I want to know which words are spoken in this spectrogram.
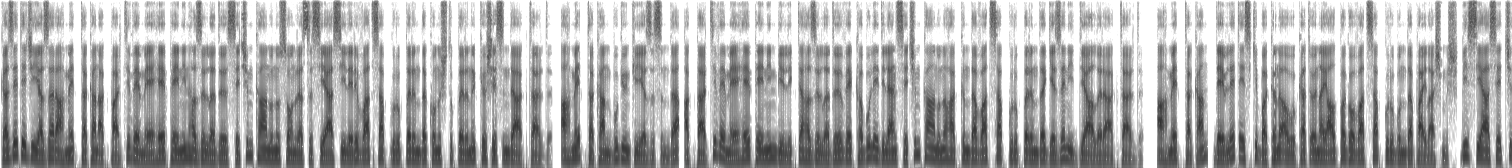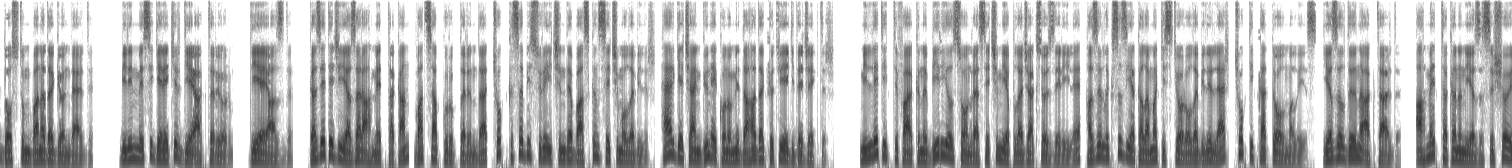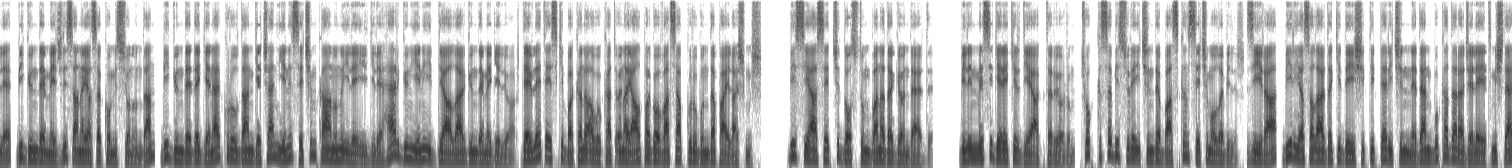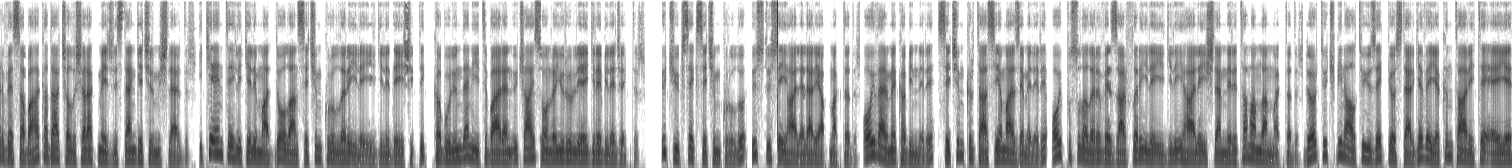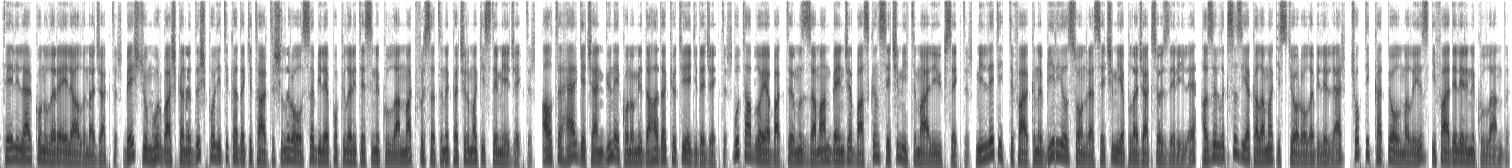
Gazeteci yazar Ahmet Takan AK Parti ve MHP'nin hazırladığı seçim kanunu sonrası siyasileri WhatsApp gruplarında konuştuklarını köşesinde aktardı. Ahmet Takan bugünkü yazısında, AK Parti ve MHP'nin birlikte hazırladığı ve kabul edilen seçim kanunu hakkında WhatsApp gruplarında gezen iddiaları aktardı. Ahmet Takan, Devlet Eski Bakanı Avukat Önay Alpago WhatsApp grubunda paylaşmış. Bir siyasetçi dostum bana da gönderdi. Bilinmesi gerekir diye aktarıyorum, diye yazdı. Gazeteci yazar Ahmet Takan, WhatsApp gruplarında, çok kısa bir süre içinde baskın seçim olabilir. Her geçen gün ekonomi daha da kötüye gidecektir. Millet İttifakı'nı bir yıl sonra seçim yapılacak sözleriyle, hazırlıksız yakalamak istiyor olabilirler, çok dikkatli olmalıyız. Yazıldığını aktardı. Ahmet Takan'ın yazısı şöyle, bir günde Meclis Anayasa Komisyonu'ndan, bir günde de Genel Kurul'dan geçen yeni seçim kanunu ile ilgili her gün yeni iddialar gündeme geliyor. Devlet Eski Bakanı Avukat Önay Alpago WhatsApp grubunda paylaşmış. Bir siyasetçi dostum bana da gönderdi. Bilinmesi gerekir diye aktarıyorum, çok kısa bir süre içinde baskın seçim olabilir. Zira, bir yasalardaki değişiklikler için neden bu kadar acele etmişler ve sabaha kadar çalışarak meclisten geçirmişlerdir. İki en tehlikeli madde olan seçim kurulları ile ilgili değişiklik, kabulünden itibaren 3 ay sonra yürürlüğe girebilecektir. 3 Yüksek Seçim Kurulu, üst üste ihaleler yapmaktadır. Oy verme kabinleri, seçim kırtasiye malzemeleri, oy pusulaları ve zarfları ile ilgili ihale işlemleri tamamlanmaktadır. 4 3600 ek gösterge ve yakın tarihte EYT'liler konuları ele alınacaktır. 5 Cumhurbaşkanı dış politikadaki tartışılır olsa bile popülaritesini kullanmak fırsatını kaçırmak istemeyecektir. 6 Her geçen gün ekonomi daha da kötüye gidecektir. Bu tabloya baktığımız zaman bence baskın seçim ihtimali yüksektir. Millet İttifakı'nı bir yıl sonra seçim yapılacak olacak sözleriyle, hazırlıksız yakalamak istiyor olabilirler, çok dikkatli olmalıyız, ifadelerini kullandı.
